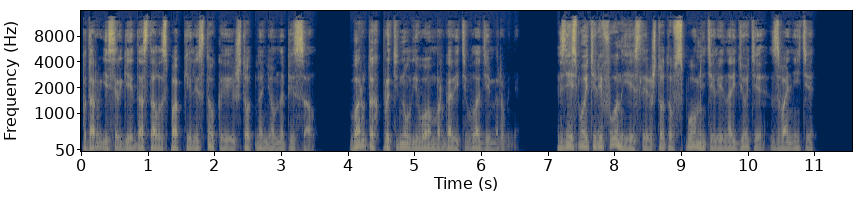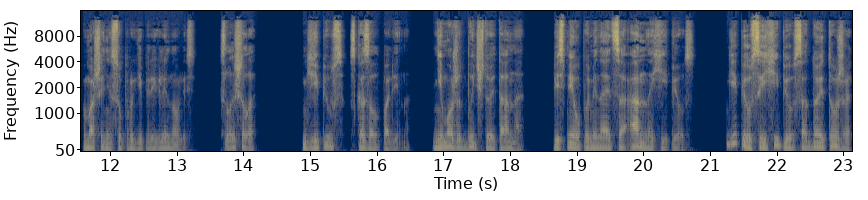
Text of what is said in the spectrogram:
По дороге Сергей достал из папки листок и что-то на нем написал. В воротах протянул его Маргарите Владимировне. «Здесь мой телефон, если что-то вспомните или найдете, звоните». В машине супруги переглянулись. «Слышала?» «Гиппиус», — сказала Полина. Не может быть, что это она. В письме упоминается Анна Хиппиус. Гиппиус и Хиппиус одно и то же.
